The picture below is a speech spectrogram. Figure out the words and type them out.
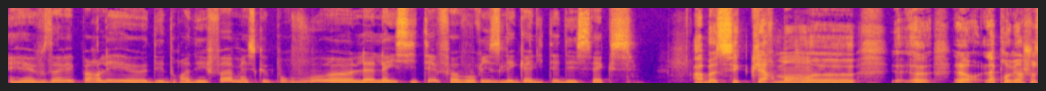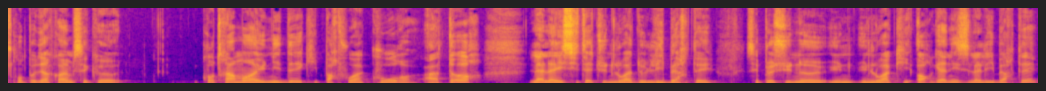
Et vous avez parlé des droits des femmes. Est-ce que pour vous, la laïcité favorise l'égalité des sexes? Ah bah c'est clairement. Euh, euh, alors la première chose qu'on peut dire quand même, c'est que contrairement à une idée qui parfois court à tort, la laïcité est une loi de liberté. C'est plus une, une, loi qui organise la liberté,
